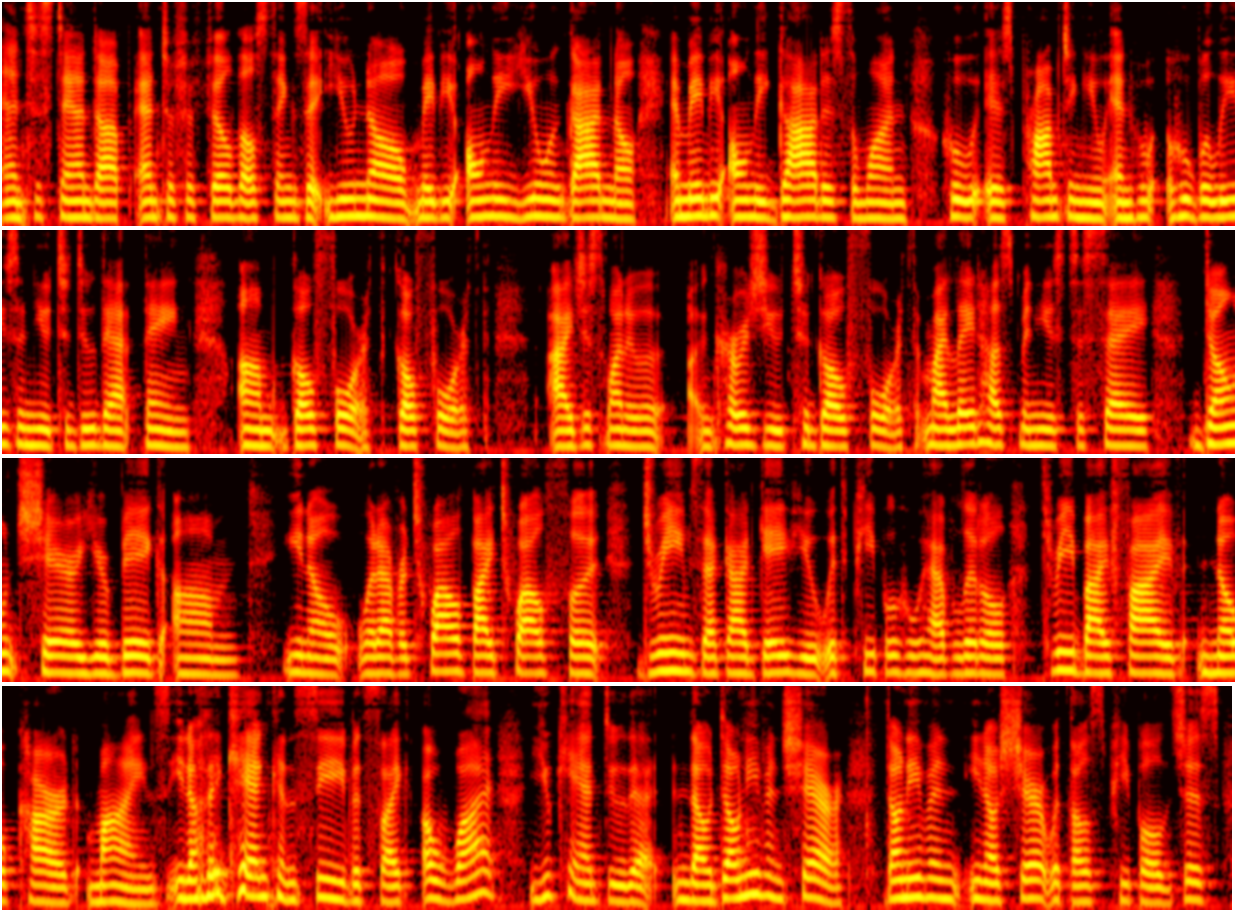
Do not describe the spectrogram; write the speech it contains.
and to stand up and to fulfill those things that you know maybe only you and God know. And maybe only God is the one who is prompting you and who, who believes in you to do that thing. Um, go forth go forth I just want to encourage you to go forth. My late husband used to say, don't share your big, um, you know, whatever, 12 by 12 foot dreams that God gave you with people who have little three by five note card minds. You know, they can't conceive. It's like, oh, what? You can't do that. No, don't even share. Don't even, you know, share it with those people. Just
